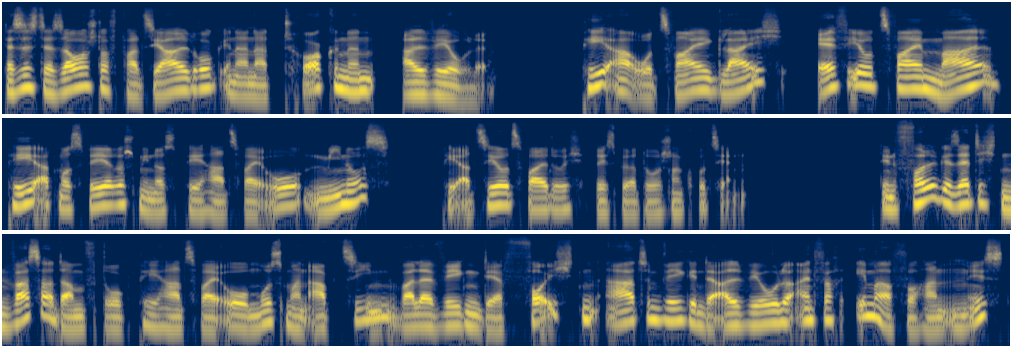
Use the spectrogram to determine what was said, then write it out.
Das ist der Sauerstoffpartialdruck in einer trockenen Alveole. PaO2 gleich FiO2 mal P atmosphärisch minus pH2O minus PaCO2 durch respiratorischen Quotienten. Den vollgesättigten Wasserdampfdruck pH2O muss man abziehen, weil er wegen der feuchten Atemwege in der Alveole einfach immer vorhanden ist,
